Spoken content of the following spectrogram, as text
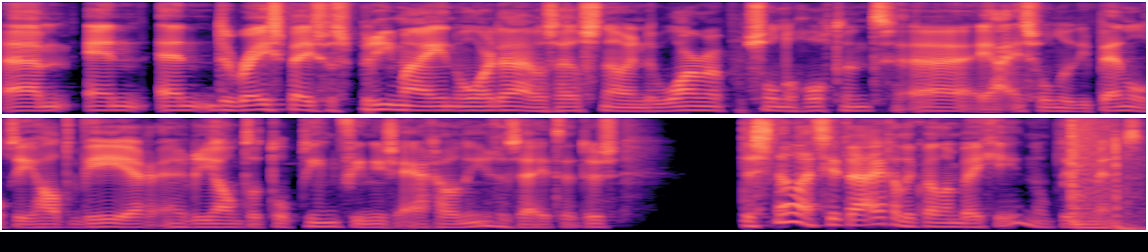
Ehm, en, en de race pace was prima in orde. Hij was heel snel in de warm-up op zondagochtend. Eh, ja, en zonder die penalty had weer een riante top 10 finish er gewoon ingezeten. Dus de snelheid zit er eigenlijk wel een beetje in op dit moment.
